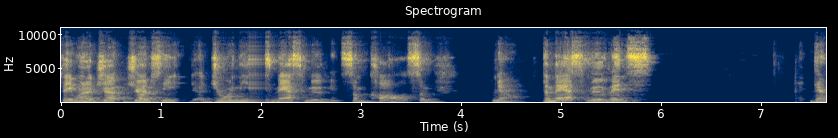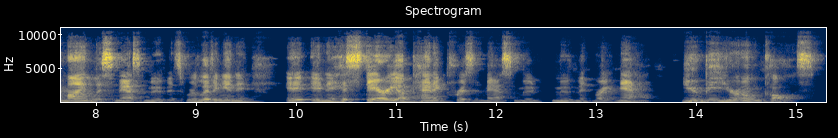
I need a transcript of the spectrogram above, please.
they want to ju- judge the uh, join these mass movements, some cause, some no. The mass movements, they're mindless mass movements. We're living in a, in a hysteria, panic prison mass mo- movement right now. You be your own cause.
